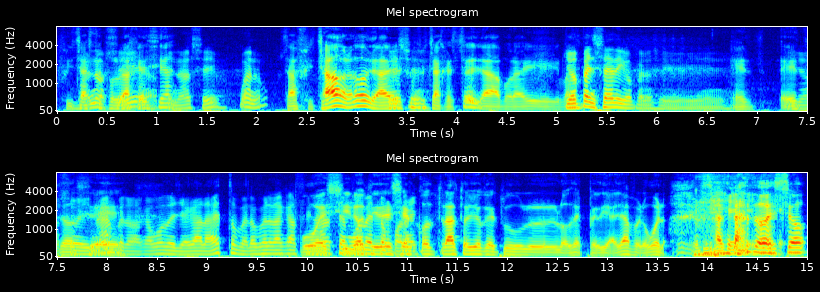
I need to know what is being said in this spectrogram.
¿Fichaste Bueno, por sí, una al agencia? final sí. Bueno, Estás fichado, ¿no? Ya Sí, eres un sí. fichaje estrella por ahí. yo pensé, digo, pero si En- yo soy Entonces, nada, pero acabo de llegar a esto, pero es verdad que al final pues se si no mueve tienes el ahí. contrato, yo que tú lo despedía ya, pero bueno, saltando eso,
